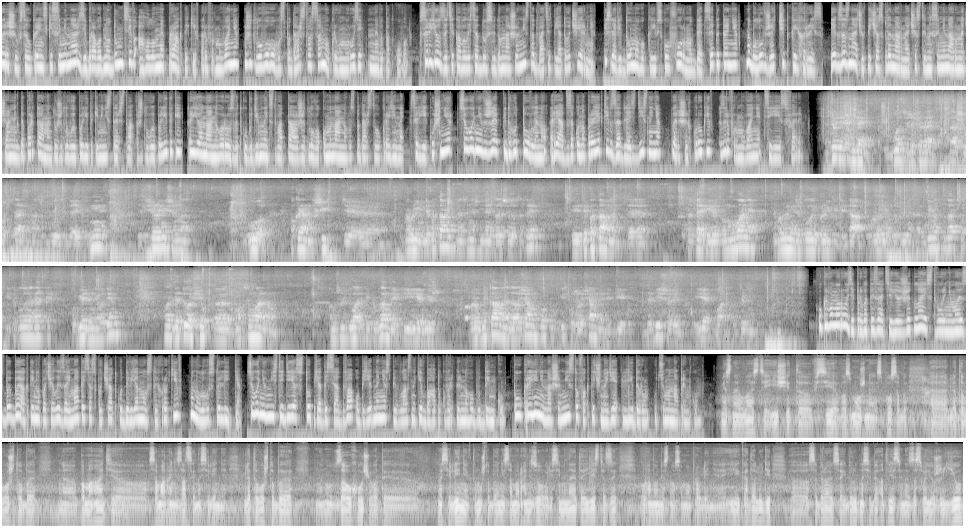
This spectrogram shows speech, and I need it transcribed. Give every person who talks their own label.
Speaker 1: Перший всеукраїнський семінар зібрав однодумців, а головне практиків реформування житлового господарства саме у Кривому Розі не випадково. Всерйоз зацікавилися досвідом нашого міста 25 червня, після відомого київського форуму, де це питання набуло вже чітких рис. Як зазначив під час пленарної частини семінару начальник департаменту житлової політики Міністерства житлової політики, регіонального розвитку будівництва та житлово-комунального господарства України Сергій Кушнір, сьогодні вже підготовлено ряд законопроєктів задля здійснення перших кроків з реформування цієї сфери.
Speaker 2: На сьогоднішній день в блоці ЖКГ 1 серпня у нас відбулися деякі зміни. Якщо раніше у нас було окремих шість е, управлінь департаментів, на сьогоднішній день залишилося три. Це департамент е, стратегії реформування, управління житлової політики та управління водопровідних енергійного господарства і теплоенергетики об'єднані один Ну, для того, щоб е, максимально консолідувати ті проблеми, які є між виробниками, надавачами послуг і споживачами, які здебільшого є багатоквартирні.
Speaker 1: Кривому Розі приватизацією житла і створенням ОСББ активно почали займатися з початку 90-х років минулого століття. Сьогодні в місті діє 152 об'єднання співвласників багатоквартирного будинку. По Україні наше місто фактично є лідером у цьому напрямку.
Speaker 3: Местная власть ищет э, все возможные способы э, для того, чтобы э, помогать самоорганизации населения, для того, чтобы ну, заохочувати население к тому, чтобы они самоорганизовывались. Именно это и есть азы органов местного самоуправления. И когда люди собираются и берут на себя ответственность за свое жилье,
